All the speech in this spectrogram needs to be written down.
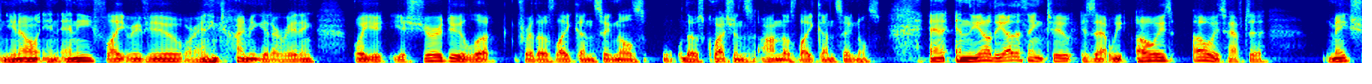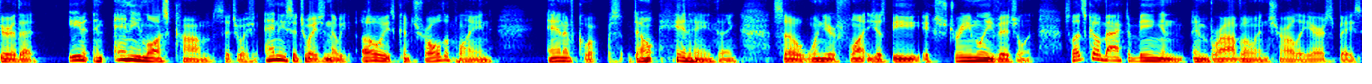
And you know, in any flight review or anytime you get a rating, boy, you, you sure do look for those light gun signals, those questions on those light gun signals. And and you know, the other thing too is that we always, always have to make sure that even in any lost com situation, any situation that we always control the plane and of course don't hit anything so when you're flying just be extremely vigilant so let's go back to being in, in bravo and charlie airspace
